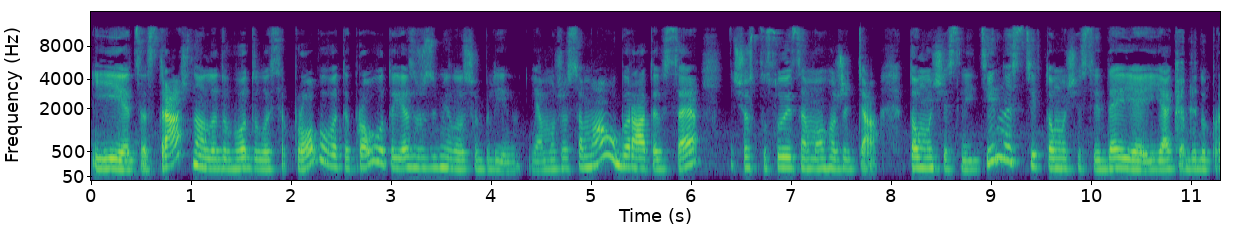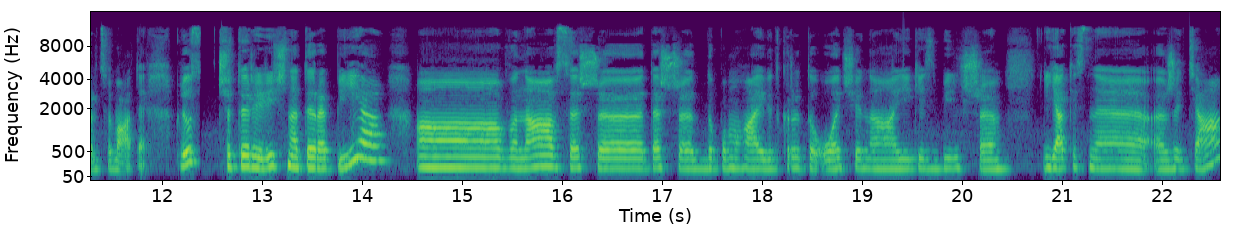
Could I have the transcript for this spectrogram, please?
І це страшно, але доводилося пробувати. Пробувати. Я зрозуміла, що блін, я можу сама обирати все, що стосується мого життя, в тому числі і цінності, в тому числі де я і як я буду працювати. Плюс чотирирічна терапія, вона все ж е, теж допомагає відкрити очі на якесь більш якісне е, життя.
